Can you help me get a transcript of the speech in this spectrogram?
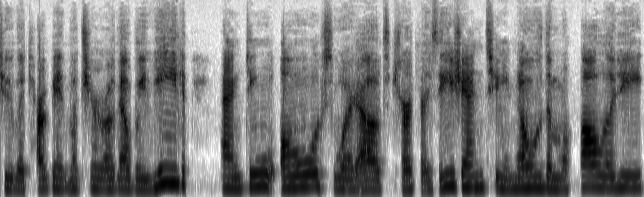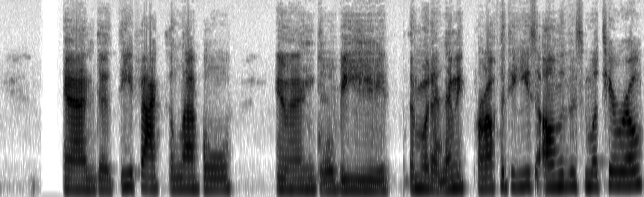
to the target material that we need and do all sort of characterization to know the morphology and the defect level and the thermodynamic properties of this material.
